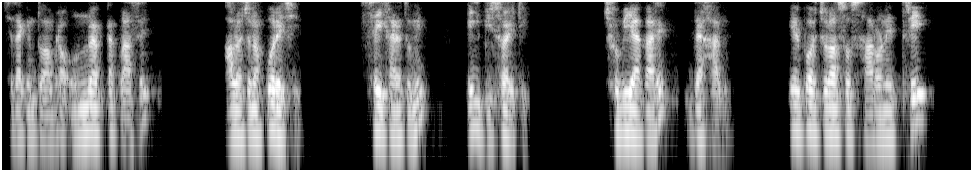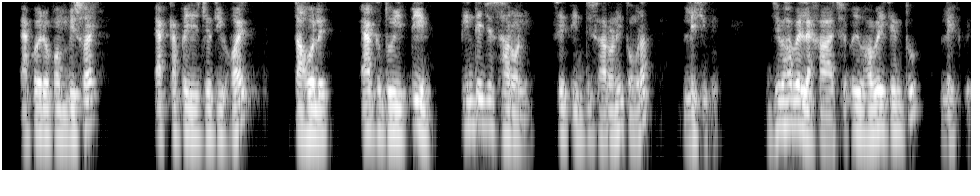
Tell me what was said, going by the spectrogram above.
সেটা কিন্তু আমরা অন্য একটা ক্লাসে আলোচনা করেছি। সেইখানে তুমি এই বিষয়টি ছবি আকারে দেখাবে। এরপর চলে আসো সারণী থ্রি একই রকম বিষয়। একটা পেজে যদি হয়, তাহলে এক, দুই, তিন, তিনটে যে সারণী, সেই তিনটি সারণী তোমরা লিখবে। যেভাবে লেখা আছে, ওইভাবেই কিন্তু লিখবে।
